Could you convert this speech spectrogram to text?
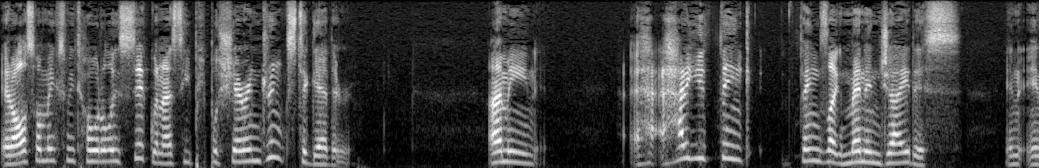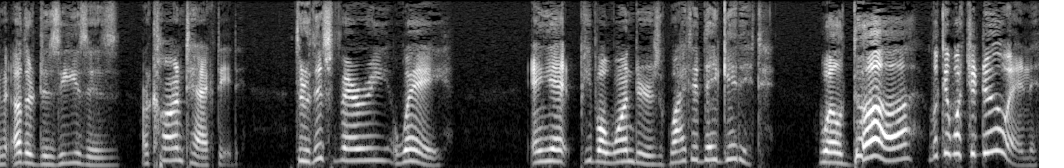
It also makes me totally sick when I see people sharing drinks together I mean how do you think things like meningitis and, and other diseases are contacted through this very way. And yet people wonders why did they get it? Well, duh! Look at what you're doing.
